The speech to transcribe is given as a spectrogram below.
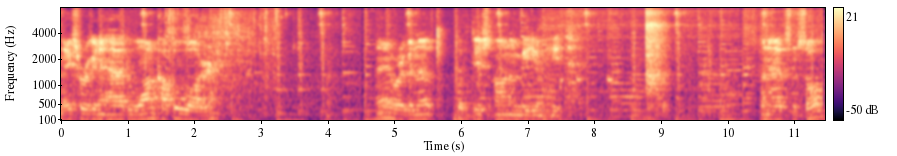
Next we're gonna add one cup of water. And we're gonna put this on a medium heat. Gonna add some salt.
